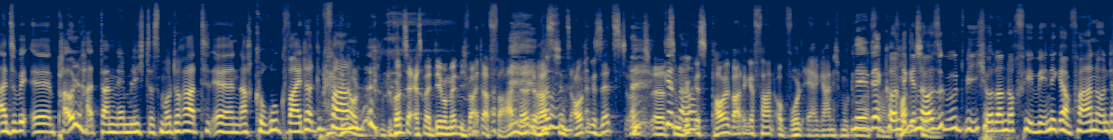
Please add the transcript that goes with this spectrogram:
Also äh, Paul hat dann nämlich das Motorrad äh, nach Koruk weitergefahren. Ja, genau. Du konntest ja erstmal in dem Moment nicht weiterfahren. Ne? Du hast dich ins Auto gesetzt und äh, genau. zum Glück ist Paul weitergefahren, obwohl er gar nicht Motorrad nee, der konnte. konnte genauso gut wie ich oder noch viel weniger fahren und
